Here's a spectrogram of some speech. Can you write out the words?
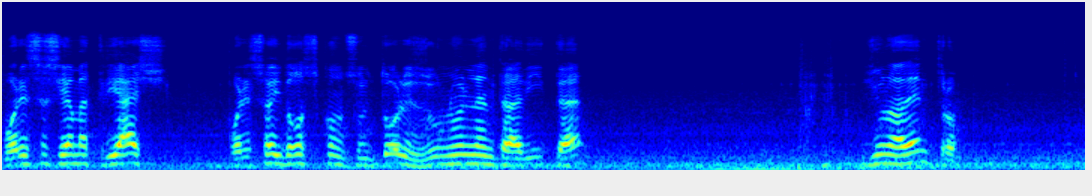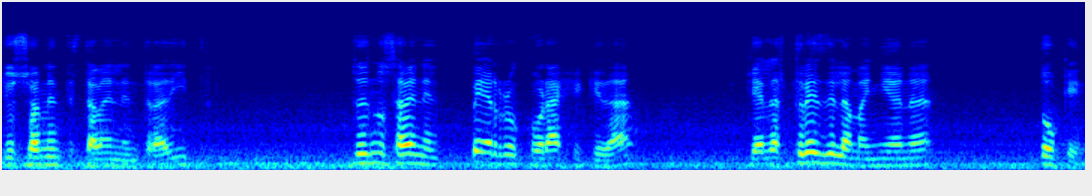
Por eso se llama triage. Por eso hay dos consultorios, uno en la entradita y uno adentro. Yo usualmente estaba en la entradita. Entonces no saben el perro coraje que da que a las 3 de la mañana toquen.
